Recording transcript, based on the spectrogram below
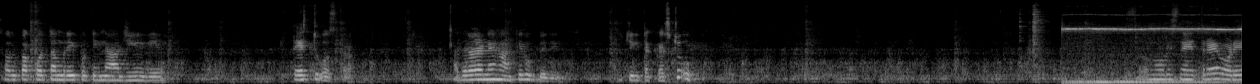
ಸ್ವಲ್ಪ ಕೊತ್ತಂಬರಿ, ಪುದೀನ, ಜೀರಿಗೆ ಟೇಸ್ಟ್ಗೋಸ್ಕರ ಅದರಲ್ಲೇ ಹಾಕಿ ರುಬ್ಬಿದ್ದೀನಿ. ರುಚಿಗೆ ತಕ್ಕಷ್ಟು ಉಪ್ಪು. ನೋಡಿ ಸ್ನೇಹಿತರೆ, ಒಡೆ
